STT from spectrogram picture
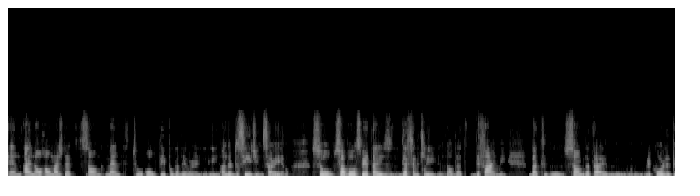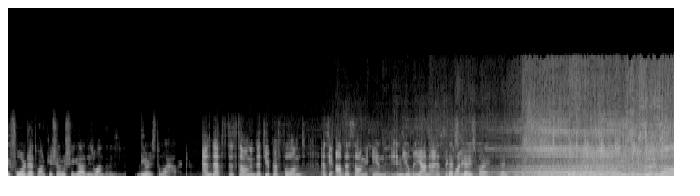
And I know how much that song meant to all people that they were in, in, under the siege in Sarajevo. So Sva bol svijeta is definitely you know, that defined me but uh, song that I uh, recorded before that one, Kisha Ruši Grad, is one that is dearest to my heart. And that's the song that you performed as the other song in in Ljubljana as the That's, that is correct. That is correct.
